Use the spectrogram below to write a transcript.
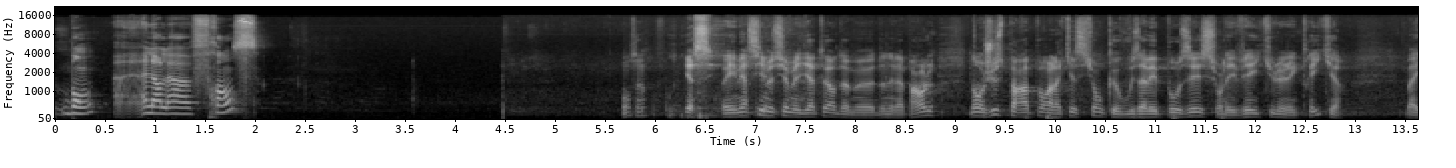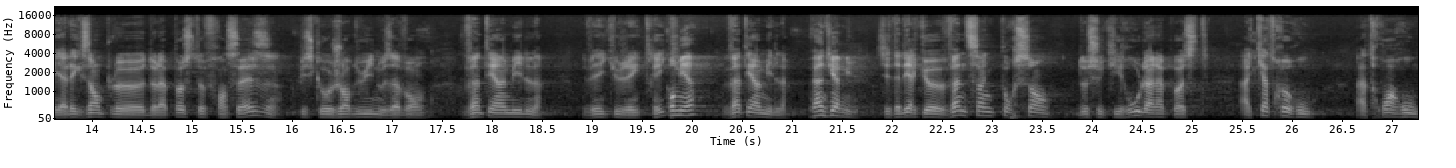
Bon, alors la France? Oui, merci, monsieur le médiateur, de me donner la parole. Non, juste par rapport à la question que vous avez posée sur les véhicules électriques, bah, Il y a l'exemple de la Poste française, puisque aujourd'hui nous avons 21 000 véhicules électriques. Combien? 21 000. 21 000. C'est-à-dire que 25% de ce qui roule à la Poste à 4 roues, à 3 roues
